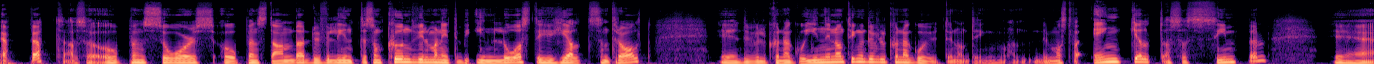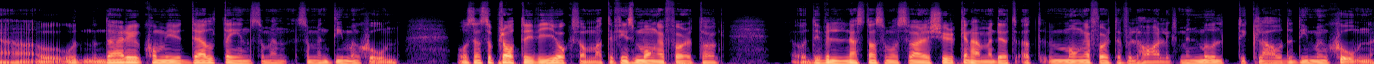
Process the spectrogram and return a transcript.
öppet, alltså open source, open standard. Du vill inte, som kund vill man inte bli inlåst, det är ju helt centralt. Eh, du vill kunna gå in i någonting och du vill kunna gå ut i någonting. Det måste vara enkelt, alltså simpel. Eh, och där kommer ju Delta in som en, som en dimension. Och sen så pratar ju vi också om att det finns många företag och det är väl nästan som hos Sverigekyrkan här, men det är att, att många företag vill ha liksom en multicloud-dimension.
